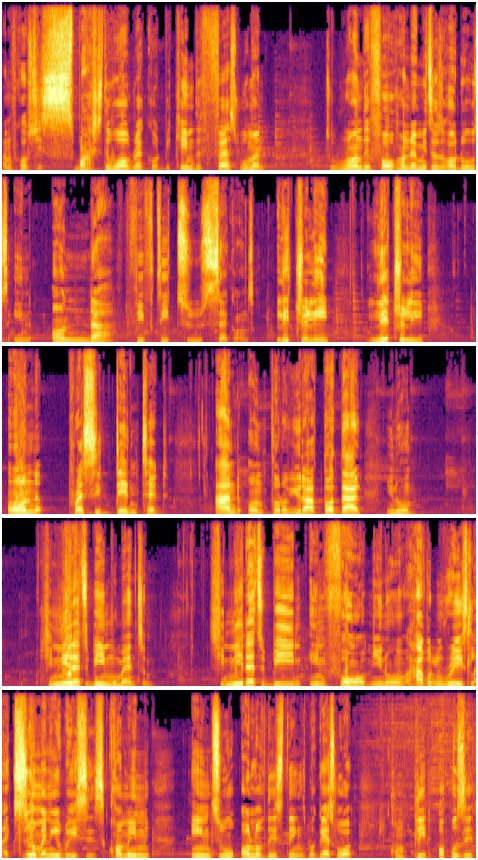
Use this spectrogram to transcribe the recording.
and of course, she smashed the world record, became the first woman to run the 400 meters hurdles in under 52 seconds. Literally, literally unprecedented and unthought of. You'd have thought that, you know, she needed to be in momentum. She needed to be in form, you know, having raced like so many races, coming into all of these things. But guess what? Complete opposite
